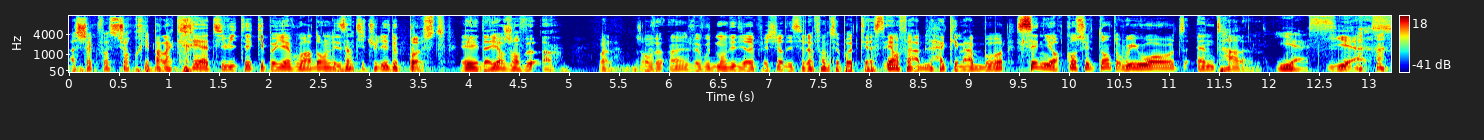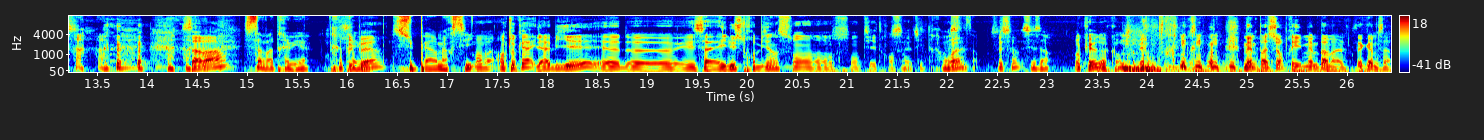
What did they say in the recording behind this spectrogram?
à chaque fois surpris par la créativité qu'il peut y avoir dans les intitulés de postes. Et d'ailleurs, j'en veux un. Voilà, j'en veux un. Je vais vous demander d'y réfléchir d'ici la fin de ce podcast. Et enfin, Abdelhakim Abbour, senior consultante Rewards and Talent. Yes. Yes. Ça va? Ça va très bien. Très, très Super. bien. Super, merci. Bon, bah, En tout cas, il est habillé euh, de- et ça illustre bien son, son titre en Son fait. titre, ouais, Ouais, c'est ça. c'est ça? Ok, d'accord, très bien. même pas surpris, même pas mal. C'est comme ça.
